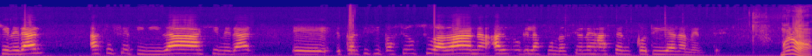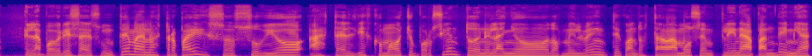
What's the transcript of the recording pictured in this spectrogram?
generar asociatividad, generar eh, participación ciudadana, algo que las fundaciones hacen cotidianamente. Bueno, la pobreza es un tema en nuestro país. Subió hasta el 10,8% en el año 2020, cuando estábamos en plena pandemia.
